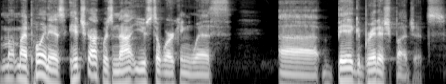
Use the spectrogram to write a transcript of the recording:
my, my point is hitchcock was not used to working with uh big british budgets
